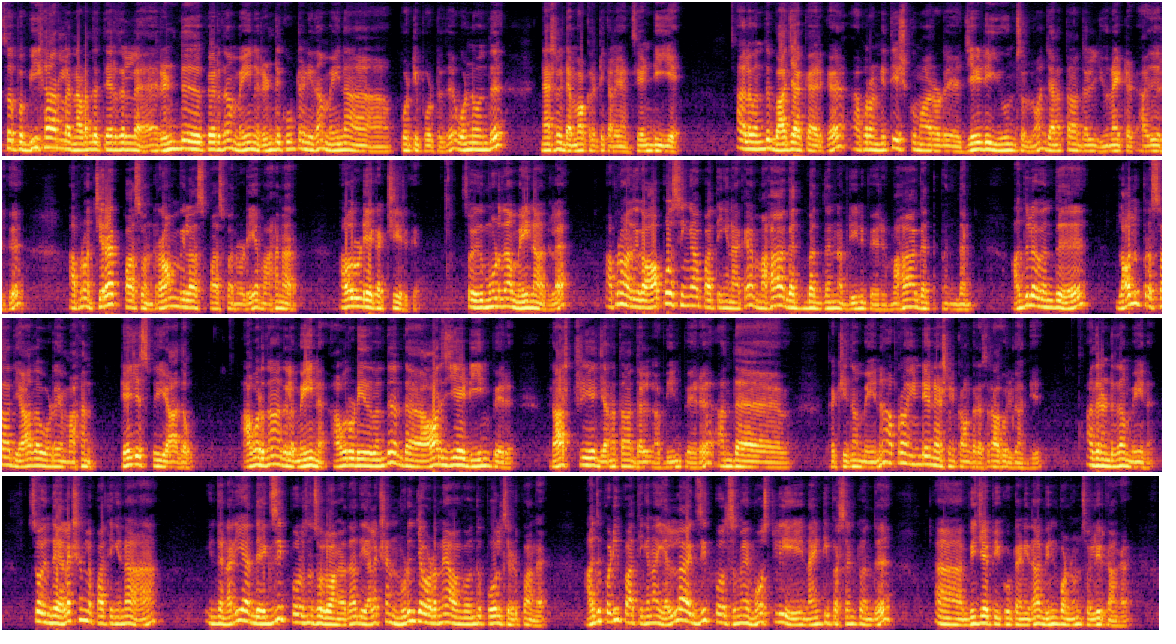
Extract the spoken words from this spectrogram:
so இப்போ பீகாரில் நடந்த தேர்தலில் ரெண்டு பேர் தான் மெயின் ரெண்டு கூட்டணி தான் மெயினாக போட்டி போட்டது. ஒன்று வந்து நேஷனல் டெமோக்ராட்டிக் அலையன்ஸ் என்டிஏ அதில் வந்து பாஜக இருக்குது அப்புறம் நிதிஷ்குமாரோடைய ஜேடியூன்னு சொல்லுவோம். ஜனதா தள் யுனைடெட் அது இருக்குது அப்புறம் சிராக் பாஸ்வான் ராம் விலாஸ் பாஸ்வானுடைய மகனார் அவருடைய கட்சி இருக்குது ஸோ இது மூணு தான் மெயினாக அதில். அப்புறம் அதுக்கு ஆப்போசிங்காக பார்த்தீங்கன்னாக்க மகா கத்பந்தன் அப்படின்னு பேர். மகா கத்பந்தன் அதில் வந்து லாலு பிரசாத் யாதவோடைய மகன் தேஜஸ்வி யாதவ். அவர் தான் அதில் மெயின் அவருடையது வந்து அந்த ஆர்ஜேடின்னு பேர். ராஷ்ட்ரிய ஜனதா தள் அப்படின்னு பேர். அந்த கட்சி தான் மெயின் அப்புறம் இந்தியன் நேஷனல் காங்கிரஸ் ராகுல் காந்தி. அது ரெண்டு தான் மெயின் ஸோ இந்த எலெக்ஷனில் பார்த்தீங்கன்னா இந்த நிறைய அந்த எக்ஸிட் போல்ஸ்னு சொல்லுவாங்க. அதாவது எலெக்ஷன் முடிஞ்ச உடனே அவங்க வந்து போல்ஸ் எடுப்பாங்க. அதுபடி பார்த்தீங்கன்னா எல்லா எக்ஸிட் போல்ஸுமே மோஸ்ட்லி 90% பர்சன்ட் வந்து பிஜேபி கூட்டணி தான் வின் பண்ணுன்னு சொல்லியிருக்காங்க.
